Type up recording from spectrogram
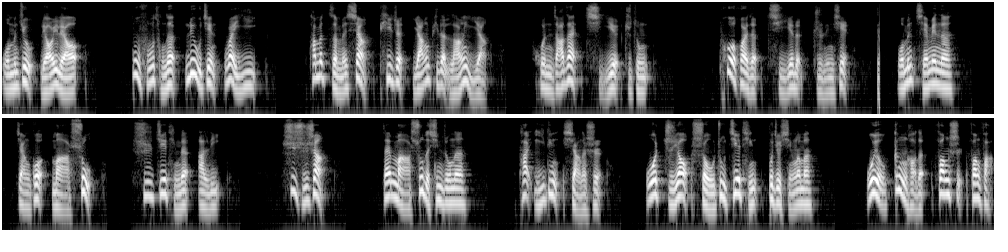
我们就聊一聊不服从的六件外衣，他们怎么像披着羊皮的狼一样，混杂在企业之中，破坏着企业的指令线。我们前面呢讲过马术失街亭的案例。事实上，在马术的心中呢，他一定想的是：我只要守住街亭不就行了吗？我有更好的方式方法。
